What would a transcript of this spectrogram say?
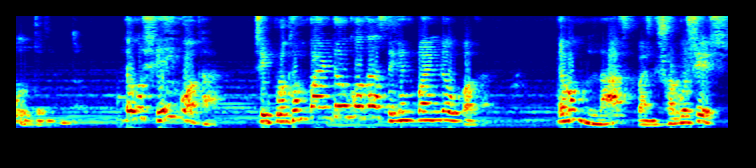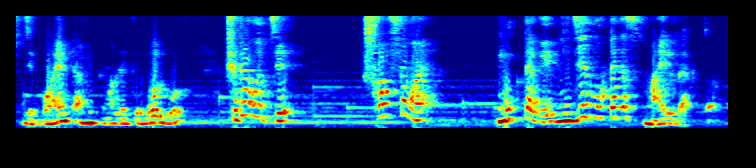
বলতে জানতে দেখো সেই কথা, সেই প্রথম পয়েন্টেও কথা সেকেন্ড পয়েন্টেও কথা। এবং লাস্ট পয়েন্ট সর্বশেষ যে পয়েন্ট আমি তোমাদেরকে বলব, সেটা হচ্ছে সবসময় মুখটাকে, নিজের মুখটাকে স্মাইল রাখতে হবে।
